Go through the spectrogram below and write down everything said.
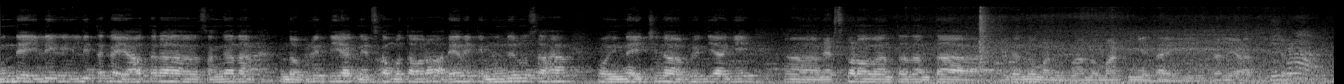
ಮುಂದೆ ಇಲ್ಲಿ ಇಲ್ಲಿ ತನಕ ಯಾವ ಥರ ಸಂಘನ ಒಂದು ಅಭಿವೃದ್ಧಿಯಾಗಿ ನೆಡ್ಸ್ಕೊಂಬತ್ತವರೋ ಅದೇ ರೀತಿ ಮುಂದೆನೂ ಸಹ ಇನ್ನೂ ಹೆಚ್ಚಿನ ಅಭಿವೃದ್ಧಿಯಾಗಿ ನಡೆಸ್ಕೊಳ್ಳೋವಂಥದ್ದಂಥ ಇದನ್ನು ನಾನು ಮಾಡ್ತೀನಿ ಅಂತ ಇದರಲ್ಲಿ ಇಷ್ಟಪಡ್ತೀನಿ.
